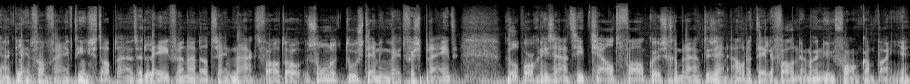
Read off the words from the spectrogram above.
Ja, van 15 stapte uit het leven nadat zijn naaktfoto zonder toestemming werd verspreid. Hulporganisatie Child Focus gebruikte zijn oude telefoonnummer nu voor een campagne.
